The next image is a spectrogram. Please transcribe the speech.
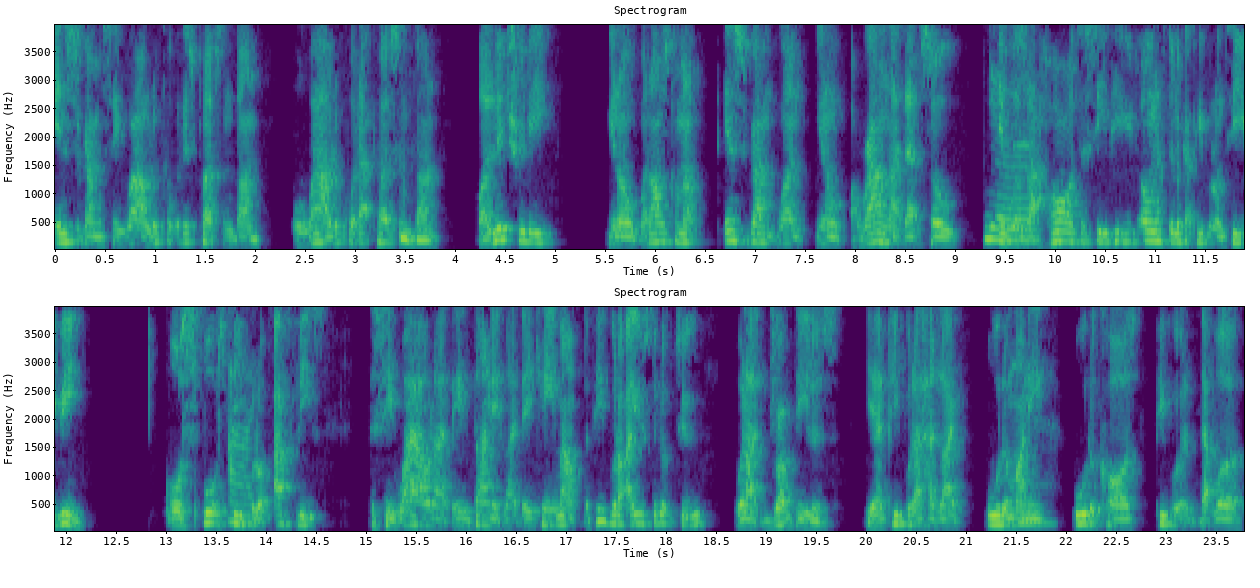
Instagram and say, wow, look at what this person done, or wow, look what that person mm-hmm. done. But literally, you know, when I was coming up, Instagram weren't you know around like that, so yeah. it was like hard to see people. You only have to look at people on TV or sports ah, people Aye. or athletes to see, wow, like they've done it, like they came out. The people that I used to look to were like drug dealers. Yeah. People that had like all the money, Yeah. all the cars, people that were,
